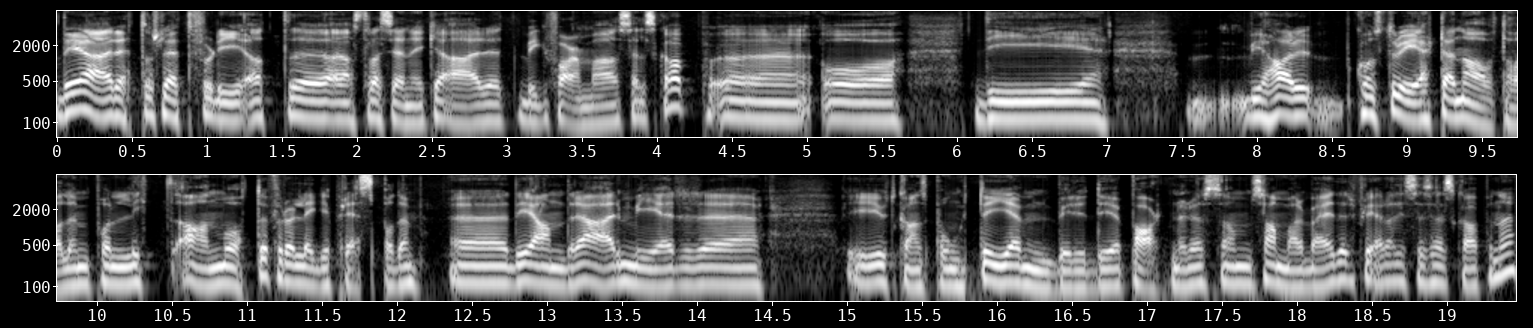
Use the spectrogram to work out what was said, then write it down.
Det er rett og slett fordi at eh, AstraZeneca er et big pharma-selskap. Eh, og de vi har konstruert den avtalen på en litt annen måte for å legge press på dem. De andre er mer i utgangspunktet jevnbyrdige partnere som samarbeider, flere av disse selskapene.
